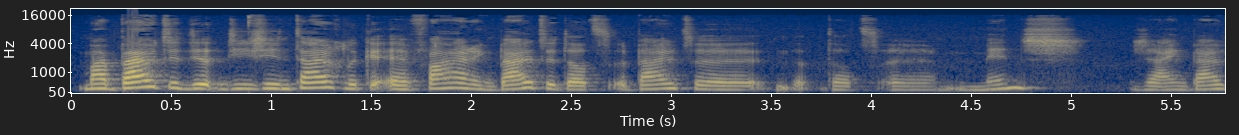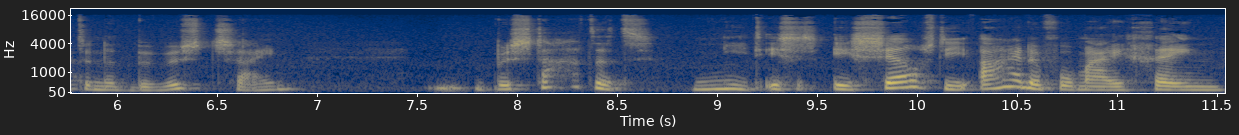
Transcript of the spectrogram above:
Maar buiten die, zintuigelijke ervaring, buiten dat, buiten dat, dat eh, mens zijn, buiten het bewustzijn, bestaat het niet. Is, is zelfs die aarde voor mij geen,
